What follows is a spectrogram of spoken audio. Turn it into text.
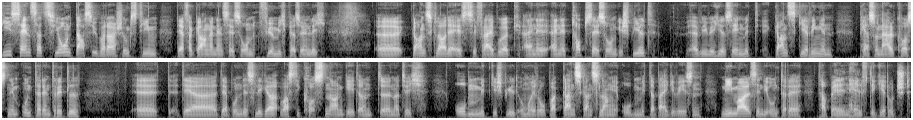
Die Sensation, das Überraschungsteam der vergangenen Saison für mich persönlich. Äh, ganz klar der SC Freiburg eine, eine Top-Saison gespielt, äh, wie wir hier sehen, mit ganz geringen Personalkosten im unteren Drittel äh, der, der Bundesliga, was die Kosten angeht und äh, natürlich oben mitgespielt um Europa, ganz, ganz lange oben mit dabei gewesen, niemals in die untere Tabellenhälfte gerutscht.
